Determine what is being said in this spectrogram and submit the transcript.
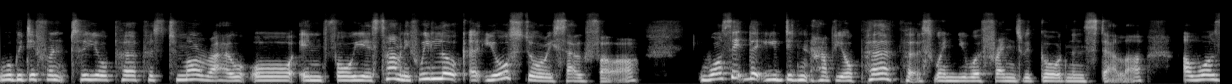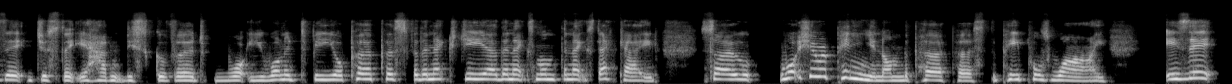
will be different to your purpose tomorrow or in four years' time. And if we look at your story so far, was it that you didn't have your purpose when you were friends with Gordon and Stella? Or was it just that you hadn't discovered what you wanted to be your purpose for the next year, the next month, the next decade? So, what's your opinion on the purpose, the people's why? Is it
